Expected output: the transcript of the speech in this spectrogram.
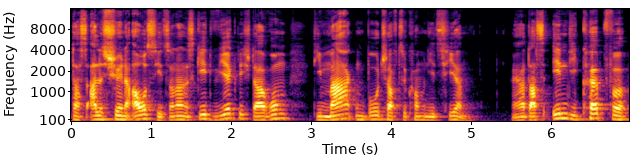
dass alles schön aussieht, sondern es geht wirklich darum, die Markenbotschaft zu kommunizieren. Ja, das in die Köpfe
